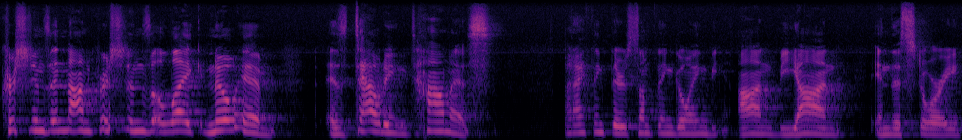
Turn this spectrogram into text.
Christians and non Christians alike know him as doubting Thomas. But I think there's something going on beyond in this story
